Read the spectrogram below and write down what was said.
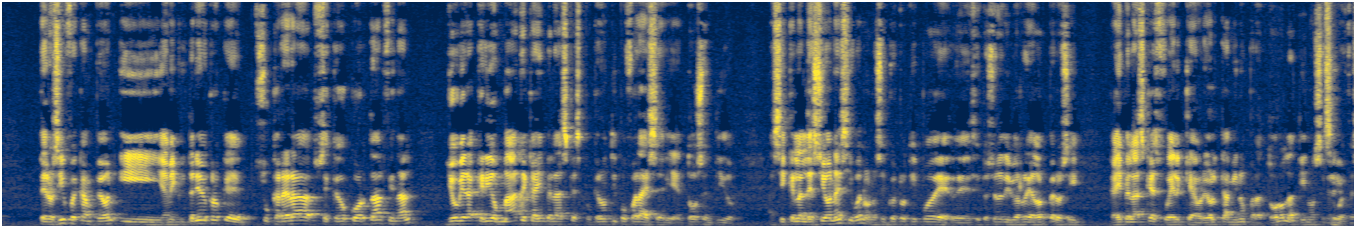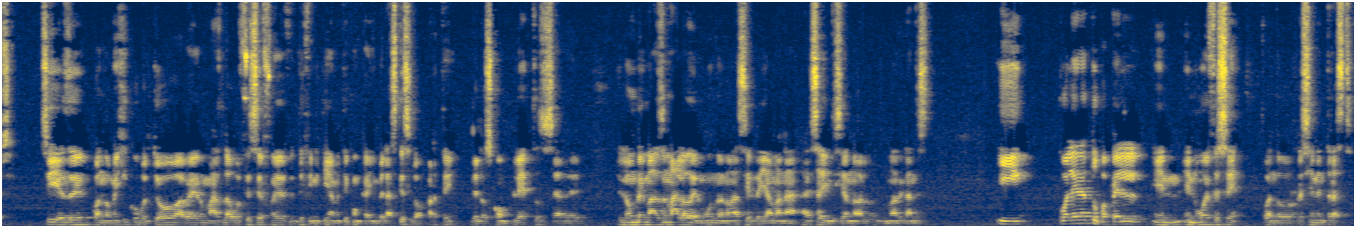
pero sí fue campeón y a mi criterio yo creo que su carrera se quedó corta al final yo hubiera querido más de Caín Velázquez porque era un tipo fuera de serie en todo sentido. Así que las lesiones, y bueno, no sé qué otro tipo de, situaciones vivió alrededor, pero sí, Caín Velázquez fue el que abrió el camino para todos los latinos en el UFC. Sí, es de cuando México volteó a ver más la UFC fue definitivamente con Caín Velázquez, y lo aparte de los completos, o sea, de, el hombre más malo del mundo, ¿no? Así le llaman a, esa división, ¿no? A los más grandes. ¿Y cuál era tu papel en, en UFC cuando recién entraste?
